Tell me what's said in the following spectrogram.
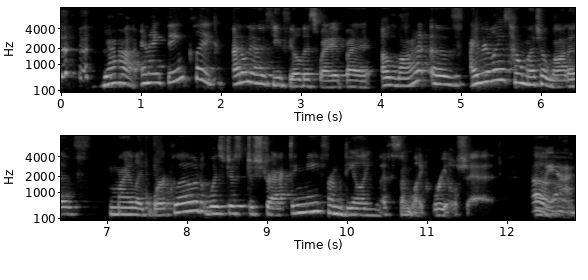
yeah. And I think like, I don't know if you feel this way, but a lot of, I realized how much a lot of my like workload was just distracting me from dealing with some like real shit. Oh, um, yeah.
